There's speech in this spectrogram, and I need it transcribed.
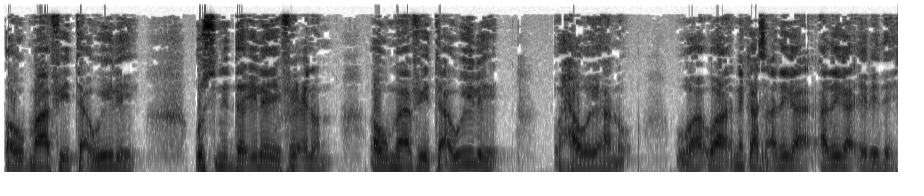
aw ma fi ta'wiilihi usnida ilayhi ficlu aw ma fi ta'wiilihi waxa weyaan waa ninkaas adiga adigaa eriday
